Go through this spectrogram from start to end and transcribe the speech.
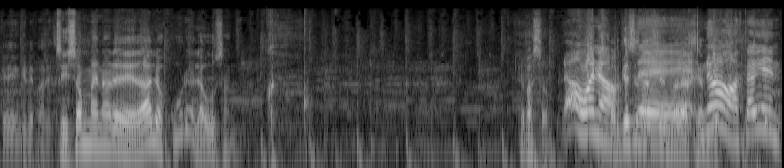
¿Qué, qué les parece? si son menores de edad, los curas la usan. ¿Qué pasó? No, bueno. ¿Por qué se está eh, yendo la gente? No, está bien.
